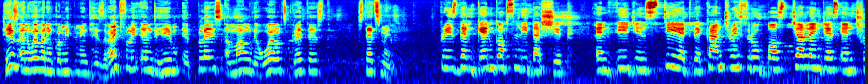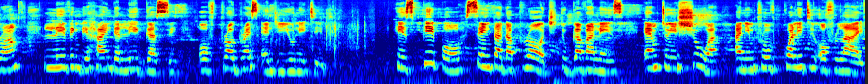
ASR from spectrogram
His unwavering commitment has rightfully earned him a place among the world's greatest statesmen. President Geingob's leadership and vision steered the country through both challenges and triumphs, leaving behind a legacy of progress and unity. His people-centered approach to governance aimed to ensure an improved quality of life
